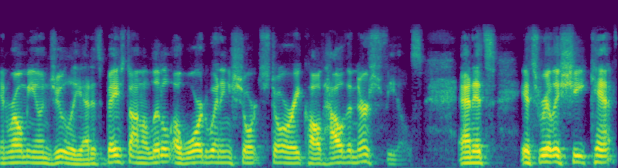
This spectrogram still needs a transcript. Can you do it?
in Romeo and Juliet. It's based on a little award winning short story called How the Nurse Feels, and it's it's really she can't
